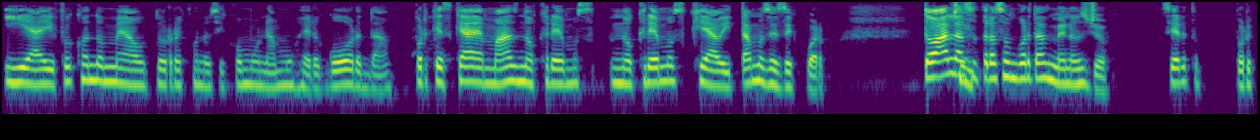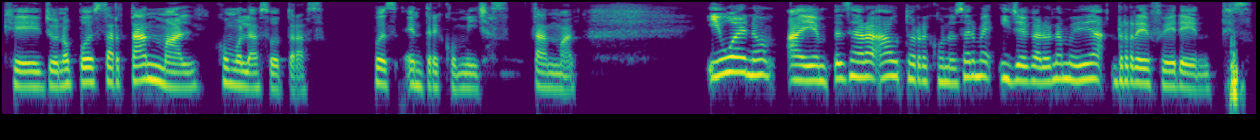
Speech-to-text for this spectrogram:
y ahí fue cuando me autorreconocí como una mujer gorda, porque es que además no creemos, no creemos que habitamos ese cuerpo. Todas las otras son gordas menos yo, ¿cierto? Porque yo no puedo estar tan mal como las otras, pues entre comillas, tan mal. Y bueno, ahí empecé a autorreconocerme y llegaron a mi vida referentes.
